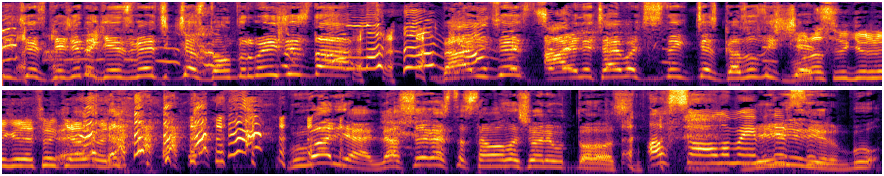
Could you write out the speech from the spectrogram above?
Yiyeceğiz. Gece de gezmeye çıkacağız. Dondurma yiyeceğiz daha. Daha yiyeceğiz. Aile çay bahçesine gideceğiz. Gazoz içeceğiz. Burası bir gönüllü yönetmek ya böyle. Bu var ya Las Vegas'ta sabahla şöyle mutlu olamazsın. asla Yemin olamayabilirsin. ediyorum bu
